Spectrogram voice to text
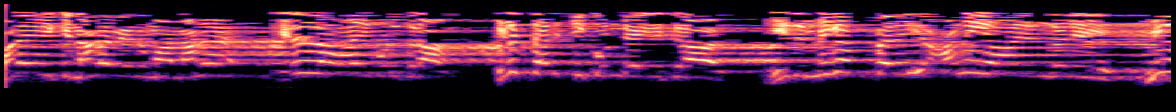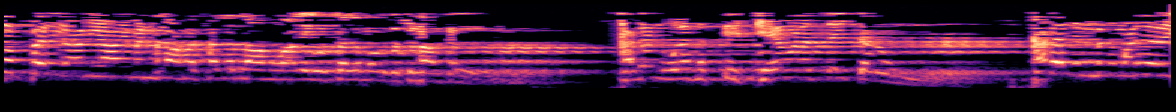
மனைவிக்கு நகை வேணுமா நகை எல்லாம் வாங்கி கொடுக்கிறார் இழுத்தடிச்சு கொண்டே இருக்கிறார் இது மிகப்பெரிய அநியாயங்களில் மிகப்பெரிய அநியாயம் என்பதாக செல்லலாம் அலைவு செல்லம் அவர்கள் சொன்னார்கள். கடன் உலகத்தில் கேவலத்தை தரும். கடன் என்பது மனிதரை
